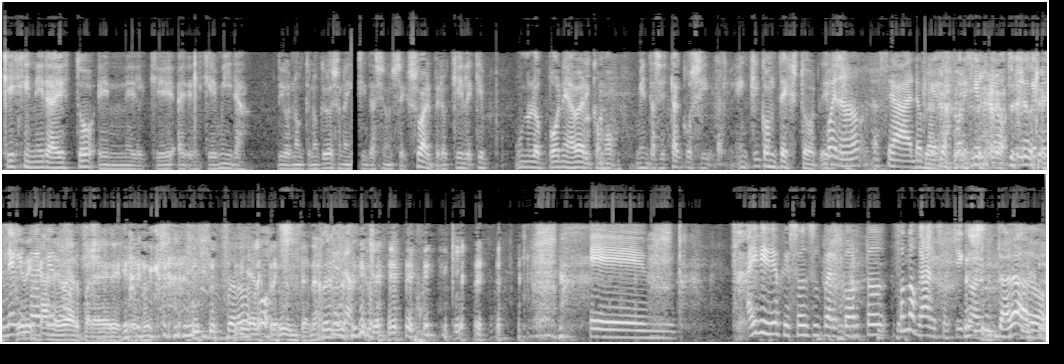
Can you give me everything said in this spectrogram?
¿Qué genera esto en el que el que mira? Digo, no que no creo que es una incitación sexual, pero que, que uno lo pone a ver como mientras está cocinando. ¿En qué contexto? es? Bueno, o sea, lo que, Claro. por ejemplo, Claro. lo que tendría ¿Qué que estar dejas de haciendo... ver para ver esto? Sería la pregunta, ¿no? Claro. Eh, hay videos que son súper cortos. Son dos gansos, chicos. Es un tarado.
